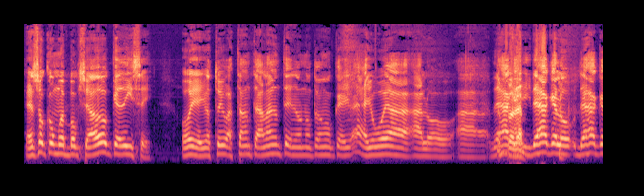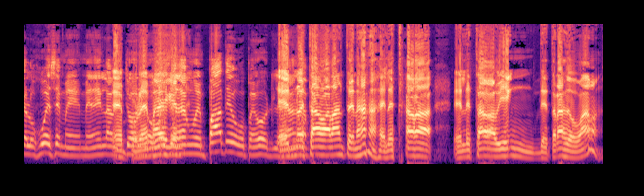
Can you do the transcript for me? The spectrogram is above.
Eso como el boxeador que dice, oye, yo estoy bastante adelante, no, no tengo que ir, ah, yo voy a, a lo, a, deja, que, y deja que, lo, deja que los jueces me, me den la victoria, los jueces dan un empate o peor. él no estaba adelante nada, él estaba, él estaba bien detrás de Obama.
